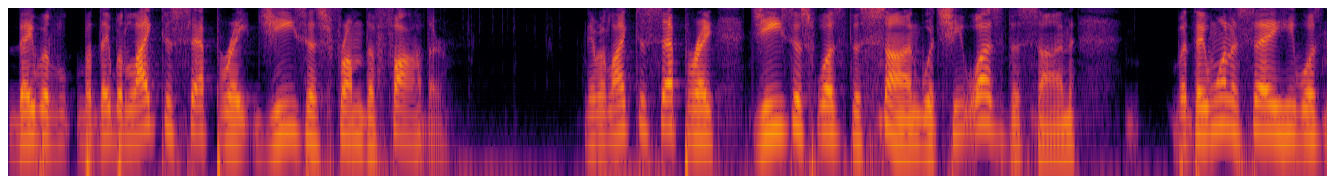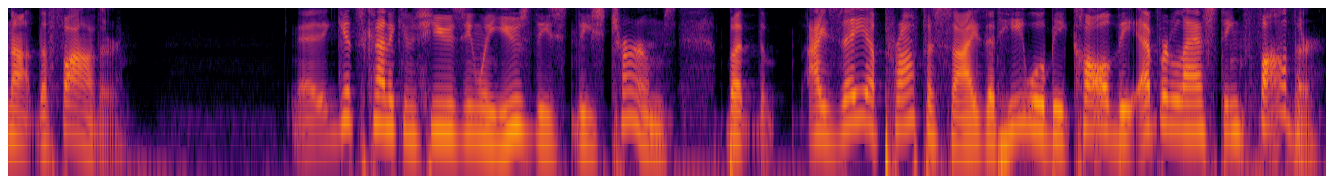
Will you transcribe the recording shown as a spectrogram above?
They would, but they would like to separate Jesus from the Father. They would like to separate Jesus was the Son, which he was the Son, but they want to say he was not the Father. It gets kind of confusing when you use these these terms, but the, Isaiah prophesies that he will be called the everlasting Father.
